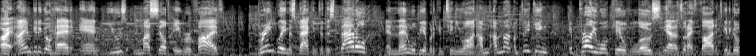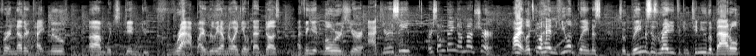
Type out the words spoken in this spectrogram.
All right, I am going to go ahead and use myself a revive bring Glamis back into this battle, and then we'll be able to continue on. I'm, I'm not, I'm thinking it probably won't KO Velos. Yeah, that's what I thought. It's to go for another type move, um, which didn't do crap. I really have no idea what that does. I think it lowers your accuracy or something. I'm not sure. All right, let's go ahead and heal up Glamis. So Glamis is ready to continue the battle.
